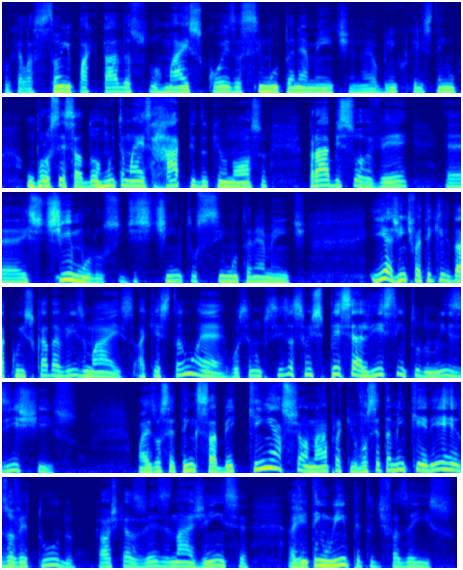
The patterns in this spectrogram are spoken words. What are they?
porque elas são impactadas por mais coisas simultaneamente, né? Eu brinco que eles têm um, um processador muito mais rápido que o nosso para absorver é, estímulos distintos simultaneamente. E a gente vai ter que lidar com isso cada vez mais. A questão é: você não precisa ser um especialista em tudo, não existe isso. Mas você tem que saber quem acionar para aquilo. Você também querer resolver tudo. Eu acho que às vezes na agência a gente tem o ímpeto de fazer isso.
